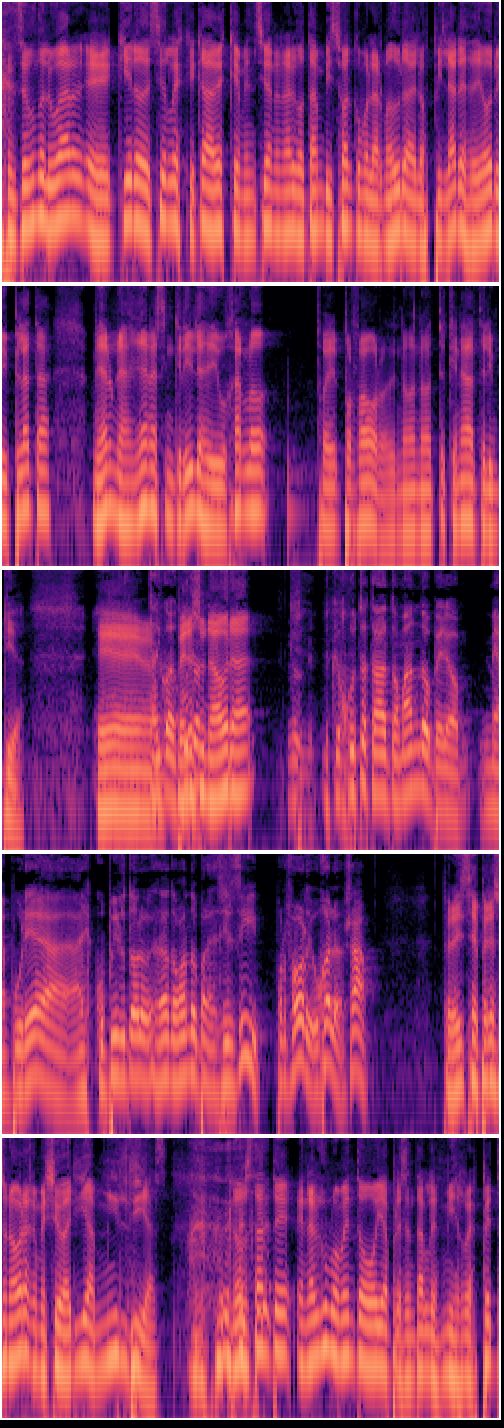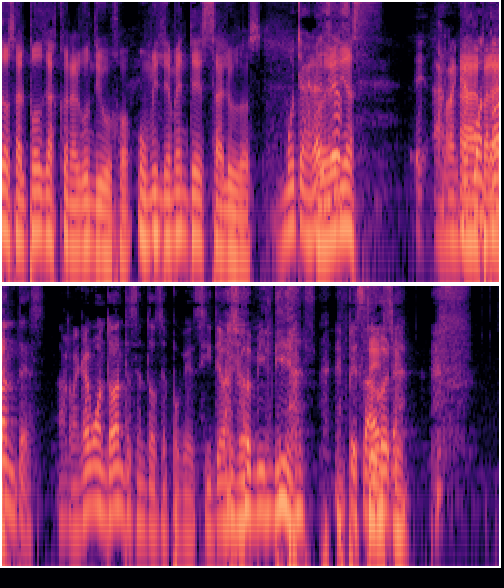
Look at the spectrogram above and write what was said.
En segundo lugar, eh, quiero decirles que cada vez que mencionan algo tan visual como la armadura de los pilares de oro y plata, me dan unas ganas increíbles de dibujarlo. Pues, por favor, no, no, que nada te lo impida. Eh, Tal cual, pero justo- es una hora. Es que justo estaba tomando, pero me apuré a, a escupir todo lo que estaba tomando para decir, sí, por favor, dibujalo, ya. Pero dice, pero es una obra que me llevaría mil días. No obstante, en algún momento voy a presentarles mis respetos al podcast con algún dibujo. Humildemente, saludos. Muchas gracias. deberías- Eh, arrancá Ah, cuanto antes. Arrancá cuanto antes entonces, porque si te va a llevar mil días, empezá Sí, ahora.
